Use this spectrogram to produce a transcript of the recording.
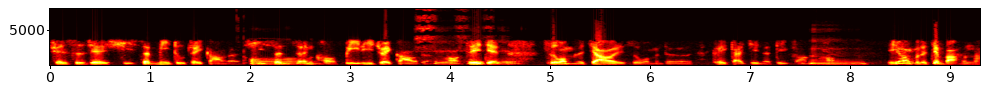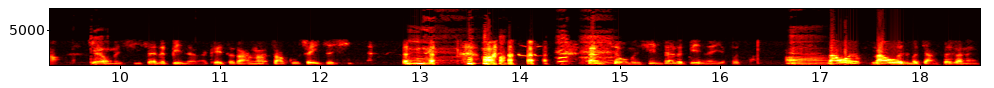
全世界洗肾密度最高的，洗肾人口比例最高的。好、是是这一点是是我们的骄傲，也是我们的可以改进的地方。好嗯因为我们的健保很好，所对以我们洗肾的病人啊可以得到很好的照顾，所以一直洗。嗯 啊，但是我们新增的病人也不少。嗯那我那我为什么讲这个呢？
